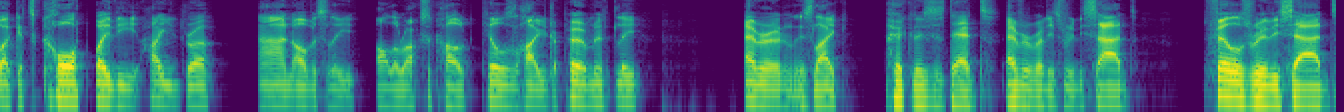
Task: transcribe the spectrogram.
but gets caught by the hydra. And obviously all the rocks are called kills the hydra permanently. Everyone is like hercules is dead. Everybody's really sad. Phil's really sad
